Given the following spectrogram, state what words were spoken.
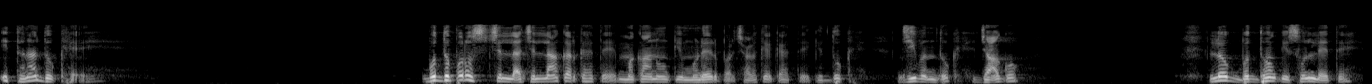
इतना दुख है। बुद्ध पुरुष चिल्ला चिल्ला कर कहते, मकानों की मुनेर पर चढ़ के कहते कि दुख है, जीवन दुख है, जागो। लोग बुद्धों की सुन लेते।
